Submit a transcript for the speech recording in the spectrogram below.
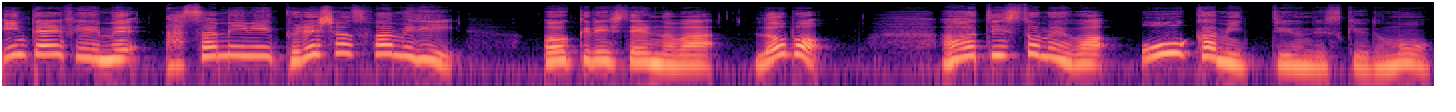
インターフェム朝耳プレシャスファミリーお送りしているのはロボ。アーティスト名は狼っていうんですけれども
